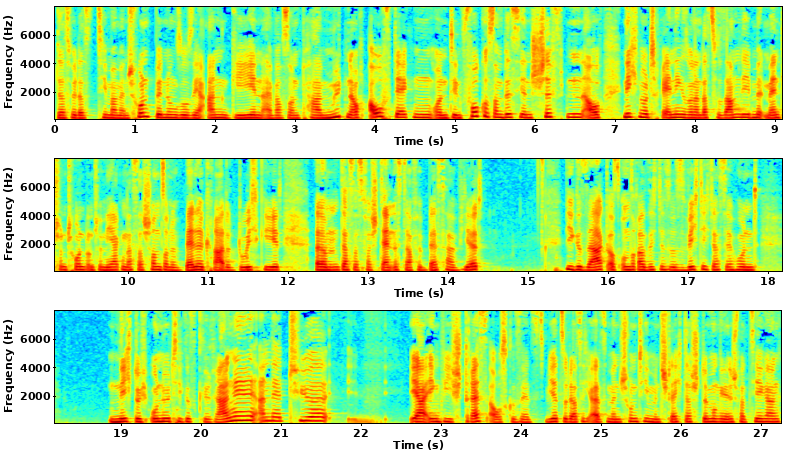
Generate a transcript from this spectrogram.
dass wir das Thema Mensch-Hund-Bindung so sehr angehen, einfach so ein paar Mythen auch aufdecken und den Fokus so ein bisschen shiften auf nicht nur Training, sondern das Zusammenleben mit Mensch und Hund und wir merken, dass das schon so eine Welle gerade durchgeht, ähm, dass das Verständnis dafür besser wird. Wie gesagt, aus unserer Sicht ist es wichtig, dass der Hund nicht durch unnötiges Gerangel an der Tür eher irgendwie Stress ausgesetzt wird, sodass ich als Mensch-Hund-Team mit schlechter Stimmung in den Spaziergang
